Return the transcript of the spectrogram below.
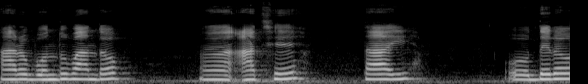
আরও বন্ধু বান্ধব আছে। তাই ওদেরও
